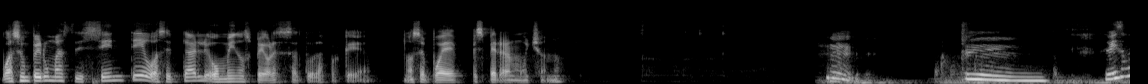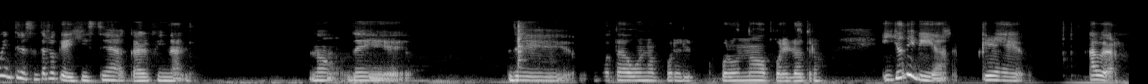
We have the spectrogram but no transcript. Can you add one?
o hacia un Perú más decente o aceptable o menos peor a esas alturas, porque no se puede esperar mucho, ¿no? Hmm. Hmm. Me hizo muy interesante lo que dijiste acá al final, ¿no? De, de votar uno por el, por uno o por el otro. Y yo diría que, a ver,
